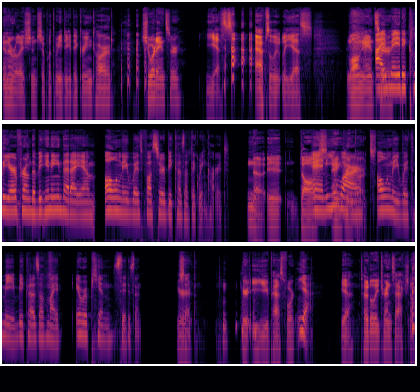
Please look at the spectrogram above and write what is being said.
in a relationship with me to get a green card? Short answer, yes. Absolutely yes. Long answer. I made it clear from the beginning that I am only with Foster because of the green card. no, it dogs and you green are cards. only with me because of my European citizen. Your your EU passport. Yeah. Yeah, totally transactional.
